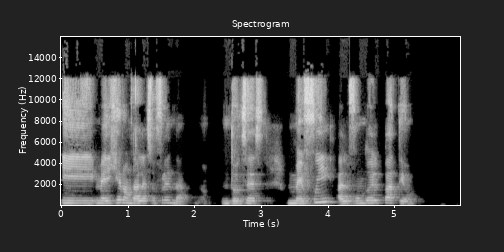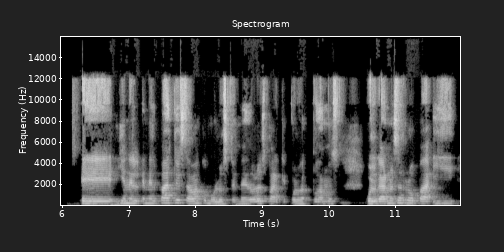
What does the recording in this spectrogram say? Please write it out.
Y me dijeron, dale esa ofrenda, ¿no? Entonces me fui al fondo del patio eh, y en el, en el patio estaban como los tendedores para que podamos colgar nuestra ropa y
